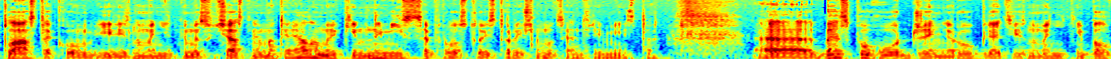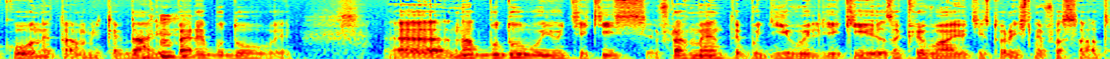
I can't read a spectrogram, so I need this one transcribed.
пластиком і різноманітними сучасними матеріалами, яким не місце просто в історичному центрі міста. Е, Без погоджень роблять різноманітні балкони там і так далі, Мгм. перебудови. Е, Надбудовують якісь фрагменти будівель, які закривають історичний фасад.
